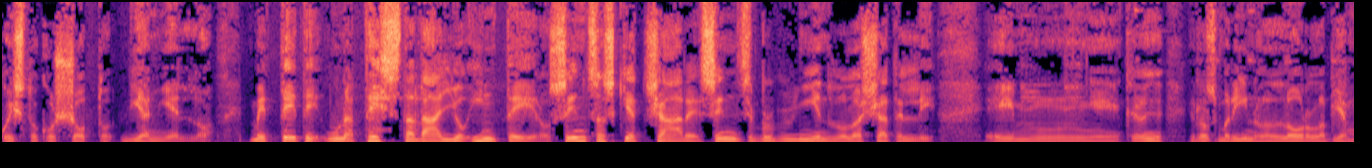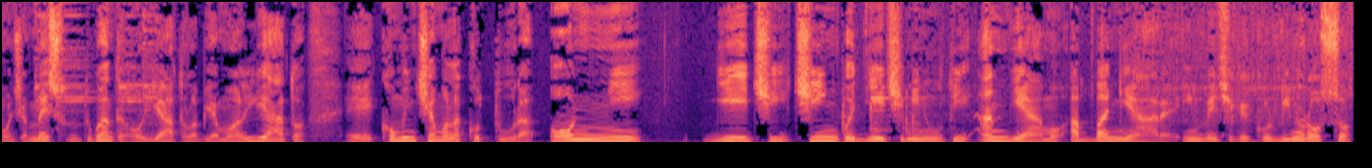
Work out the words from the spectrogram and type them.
questo cosciotto di agnello. Mettete una testa d'aglio intero, senza schiacciare, senza proprio niente, lo lasciate lì. E, mm, il rosmarino, l'alloro l'abbiamo già messo, tutto quanto, oliato l'abbiamo agliato, e cominciamo la cottura. Ogni 10, 5-10 minuti andiamo a bagnare invece che col vino rosso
